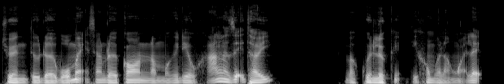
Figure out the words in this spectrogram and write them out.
truyền từ đời bố mẹ sang đời con là một cái điều khá là dễ thấy. Và quyền lực ấy thì không phải là ngoại lệ.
